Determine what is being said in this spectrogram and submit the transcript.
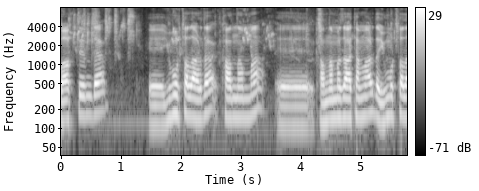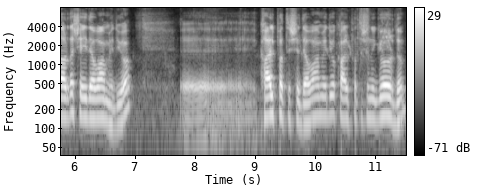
baktığımda e, yumurtalarda kanlanma e, kanlanma zaten var da yumurtalarda şey devam ediyor. E, kalp atışı devam ediyor. Kalp atışını gördüm.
